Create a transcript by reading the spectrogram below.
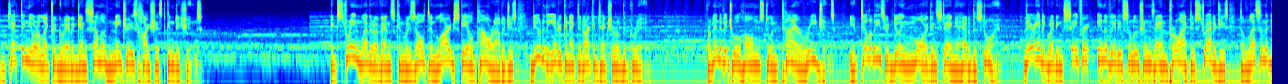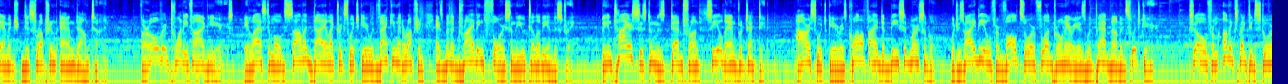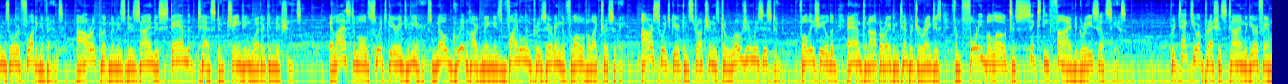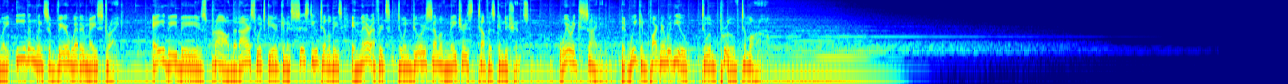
protecting your electric grid against some of nature's harshest conditions. Extreme weather events can result in large-scale power outages due to the interconnected architecture of the grid. From individual homes to entire regions, utilities are doing more than staying ahead of the storm. They're integrating safer, innovative solutions and proactive strategies to lessen the damage, disruption, and downtime. For over 25 years, Elastimold's solid dielectric switchgear with vacuum interruption has been a driving force in the utility industry. The entire system is dead front, sealed, and protected. Our switchgear is qualified to be submersible, which is ideal for vaults or flood-prone areas with pad-mounted switchgear. So, from unexpected storms or flooding events, our equipment is designed to stand the test of changing weather conditions. Elastimold switchgear engineers know grid hardening is vital in preserving the flow of electricity. Our switchgear construction is corrosion resistant, fully shielded, and can operate in temperature ranges from 40 below to 65 degrees Celsius. Protect your precious time with your family even when severe weather may strike. ABB is proud that our switchgear can assist utilities in their efforts to endure some of nature's toughest conditions. We're excited that we can partner with you to improve tomorrow.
